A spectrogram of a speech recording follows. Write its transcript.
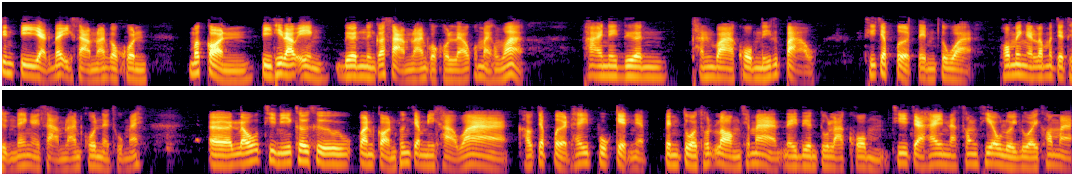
สิ้นปีอยากได้อีก3ล้านกว่าคน เมื่อก่อนปีที่แล้วเองเดือนหนึ่งก็3ล้านกว่าคนแล้วก็หมายความว่า ภายในเดือนธันวาคมนี้หรือเปล่า ที่จะเปิดเต็มตัว เพราะไม่งั้นแล้วมันจะถึงได้ไง3ล้านคนเนี่ยถูกไหม เออแล้วทีนี้ก็คือวันก่อนเพิ่งจะมีข่าวว่า เขาจะเปิดให้ภูเก็ตเนี่ยเป็นตัวทดลองใช่ไหมในเดือนตุลาคมที่จะให้นักท่องเที่ยวรวยๆเข้ามา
